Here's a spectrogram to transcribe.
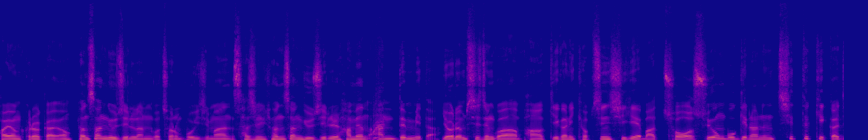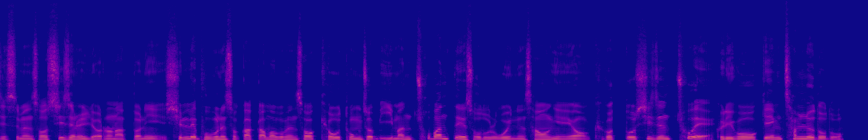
과연 그럴까요? 현상 유지를 하는 것처럼 보이지만 사실 현상 유지를 하면 안 됩니다. 여름 시즌과 방학 기간이 겹친 시기에 맞춰 수영복이라는 치트키까지 쓰면서 시즌을 열어놨더니 실내 부분에서 깎아먹으면서 겨우 동접 2만 초반대에서 놀고 있는 상황이에요. 그것도 시즌 초에. 그리고 게임 참여도도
